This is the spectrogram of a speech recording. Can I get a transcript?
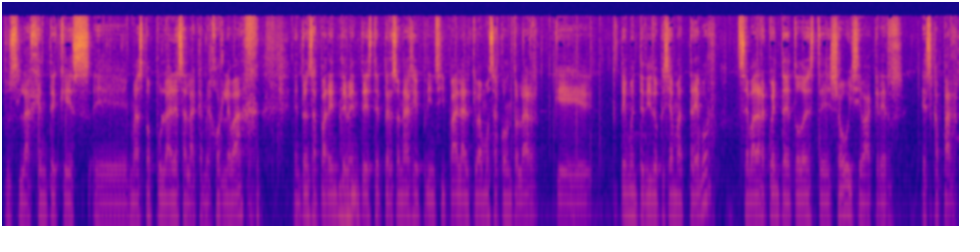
pues la gente que es eh, más popular es a la que mejor le va. Entonces aparentemente uh -huh. este personaje principal al que vamos a controlar, que tengo entendido que se llama Trevor, se va a dar cuenta de todo este show y se va a querer escapar.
